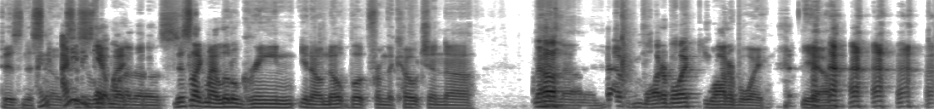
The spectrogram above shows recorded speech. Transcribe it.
business I notes. I need this to get like one my, of those. This is like my little green, you know, notebook from the coach and uh Oh, and, uh, Waterboy. Waterboy. Yeah.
